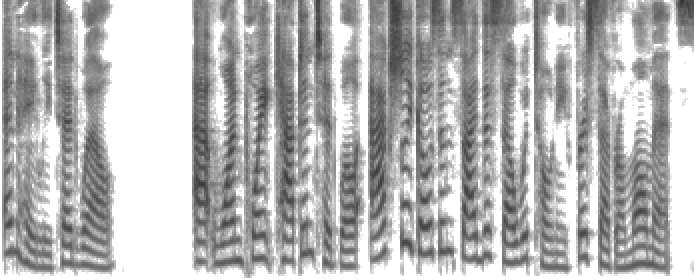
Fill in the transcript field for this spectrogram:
and Haley Tidwell. At one point, Captain Tidwell actually goes inside the cell with Tony for several moments.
